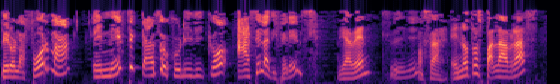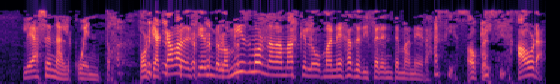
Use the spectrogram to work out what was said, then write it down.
pero la forma, en este caso jurídico, hace la diferencia. ¿Ya ven? Sí. O sea, en otras palabras, le hacen al cuento. Porque acaba diciendo lo mismo, nada más que lo manejas de diferente manera. Así es. Ok. Así es. Ahora,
